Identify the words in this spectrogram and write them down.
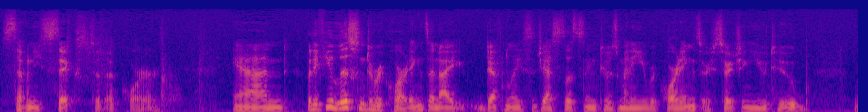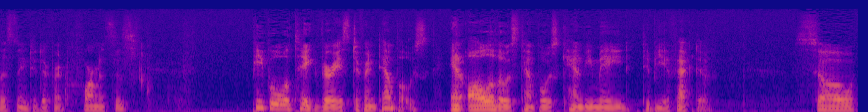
76 to the quarter. And but if you listen to recordings, and I definitely suggest listening to as many recordings or searching YouTube, listening to different performances, people will take various different tempos, and all of those tempos can be made to be effective. So,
